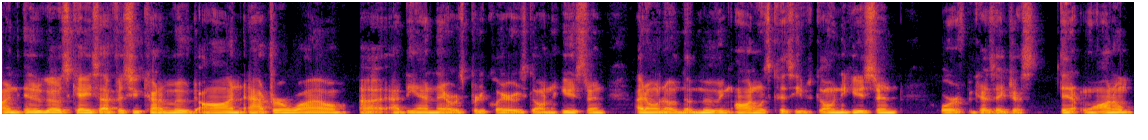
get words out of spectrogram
in Ugo's case, FSU kind of moved on after a while. Uh, at the end, there it was pretty clear he was going to Houston. I don't know if the moving on was because he was going to Houston or if because they just didn't want him.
